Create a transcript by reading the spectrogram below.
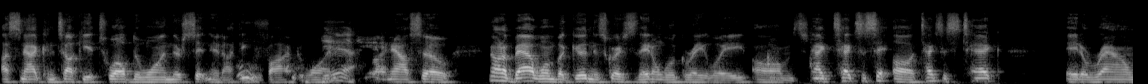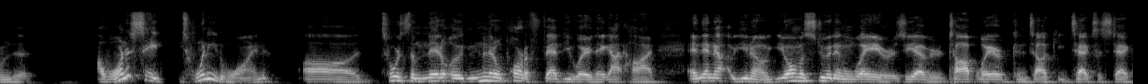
I snagged Kentucky at twelve to one. They're sitting at I think Ooh. five to one Yeah, right now. So not a bad one, but goodness gracious, they don't look great late. Um, snagged Texas uh, Texas Tech at around I want to say twenty to one. Uh, towards the middle middle part of February, they got hot, and then uh, you know you almost do it in layers. You have your top layer of Kentucky, Texas Tech,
